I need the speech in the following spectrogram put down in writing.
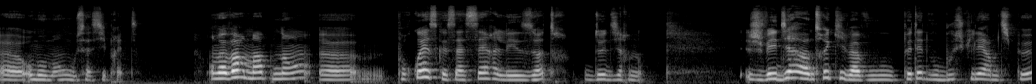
euh, au moment où ça s'y prête. On va voir maintenant pourquoi est-ce que ça sert les autres de dire non. Je vais dire un truc qui va vous peut-être vous bousculer un petit peu,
